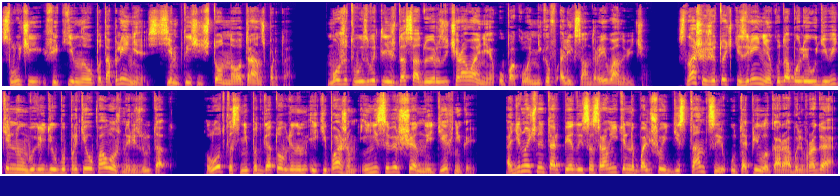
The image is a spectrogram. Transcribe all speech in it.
Случай фиктивного потопления 7 тысяч тонного транспорта может вызвать лишь досаду и разочарование у поклонников Александра Ивановича. С нашей же точки зрения куда более удивительным выглядел бы противоположный результат. Лодка с неподготовленным экипажем и несовершенной техникой, одиночной торпедой со сравнительно большой дистанции утопила корабль врага.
